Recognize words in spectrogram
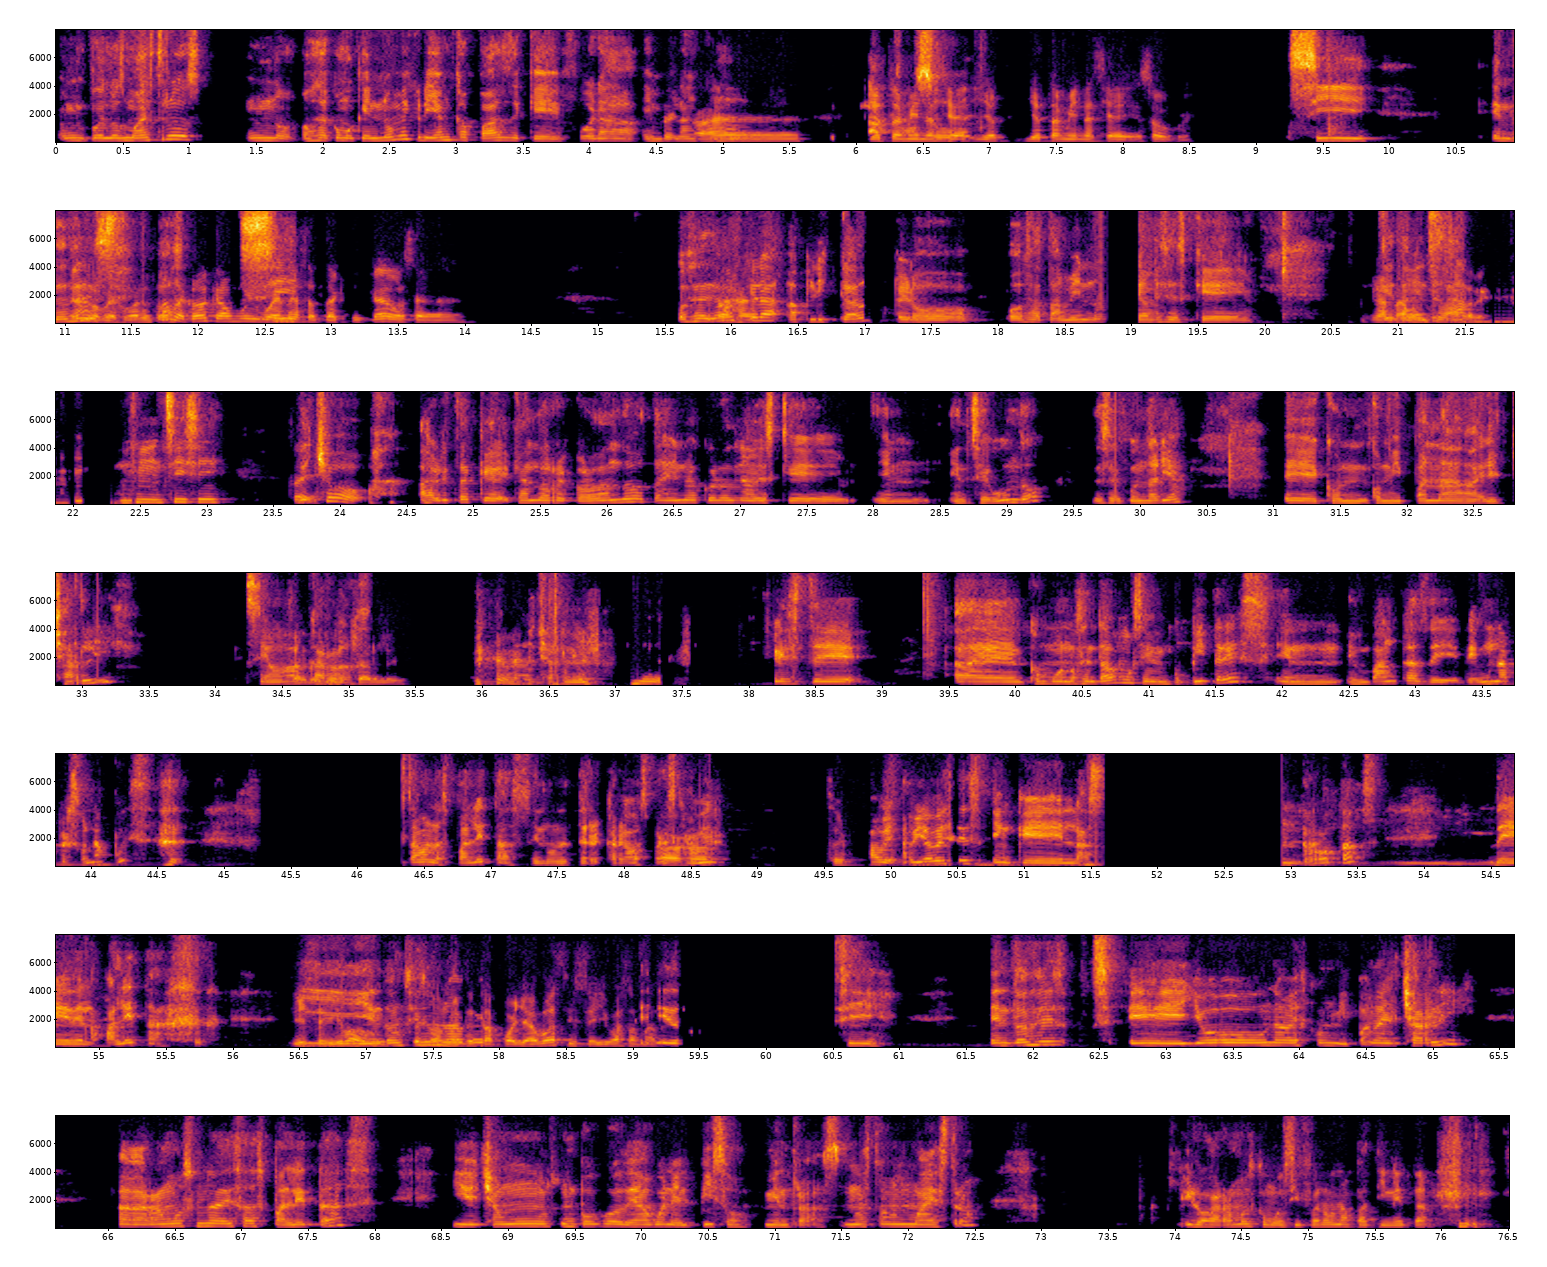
Mm, Pues los maestros, no, o sea, como que no me creían capaz de que fuera en plan como Ah, yo también hacía, yo, yo también hacía eso, güey. Sí, Lo entonces, mejor. ¿Estás o, de acuerdo que era muy buena sí, esa táctica? O sea, o sea, digamos que era aplicado, pero, o sea, también a veces que, también se desmadre. Ujú, Sí, sí. De Sí. hecho, ahorita que, que ando recordando, también me acuerdo de una vez que en, en segundo de secundaria, eh, con, con mi pana el Charlie, se llamaba Saludos, Carlos, Charlie. Este, eh, como nos sentábamos en pupitres, en, en bancas de, de una persona, pues, estaban las paletas en donde te recargabas para escribir. Sí. Había, había veces en que las rotas de, de la paleta. Y se iba, Y entonces una vez, te apoyabas y se ibas a madre. sí, entonces eh, yo una vez con mi pana el Charlie agarramos una de esas paletas y echamos un poco de agua en el piso mientras no estaba un maestro y lo agarramos como si fuera una patineta.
